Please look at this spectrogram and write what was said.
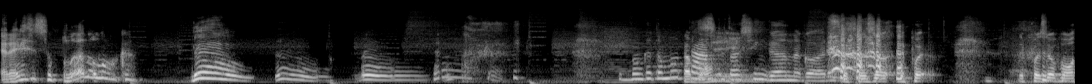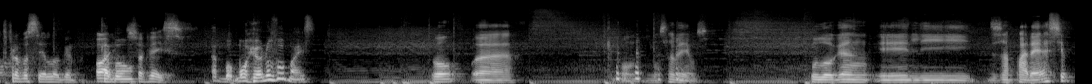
era esse seu plano, Logan? Não! Não! Não! Que bom que eu tô mutado, bom. eu tô xingando agora. Depois eu, depois, depois eu volto para você, Logan. Olha, bom. sua vez. Tá bom, morreu, eu não vou mais. Bom, ah, bom, não sabemos. O Logan, ele desaparece.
